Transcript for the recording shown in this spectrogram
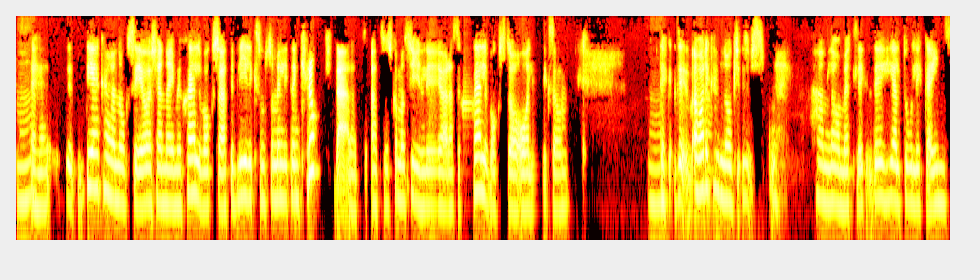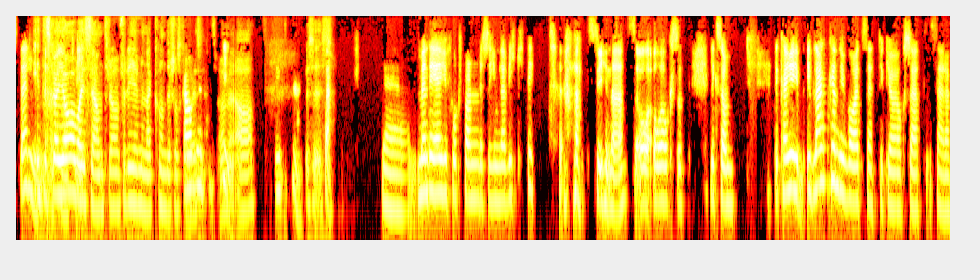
Mm. Eh, det kan jag nog se och känna i mig själv också, att det blir liksom som en liten krock där. Att, att så ska man synliggöra sig själv också och liksom mm. det, det, ja, det kan nog handla om ett, det är helt olika inställningar. Inte ska jag vara i centrum för det är mina kunder som ska ja, vara i centrum. Ja, precis. Eh, men det är ju fortfarande så himla viktigt att synas och, och också liksom, det kan ju, ibland kan det vara ett sätt tycker jag också att, så här,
